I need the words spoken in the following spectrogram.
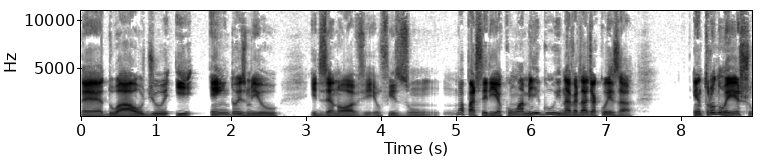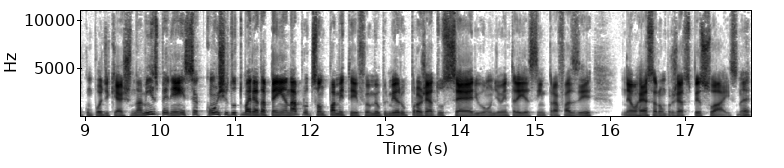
é, do áudio e em 2019 eu fiz um, uma parceria com um amigo e na verdade a coisa entrou no eixo com podcast. Na minha experiência com o Instituto Maria da Penha na produção do Pamitê, foi o meu primeiro projeto sério onde eu entrei assim para fazer, né? O resto eram projetos pessoais, né?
